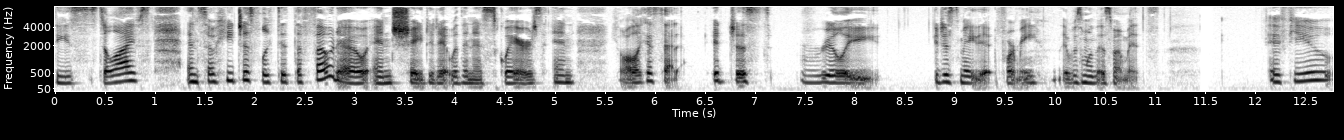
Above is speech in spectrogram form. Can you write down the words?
these still lifes. And so he just looked at the photo and shaded it within his squares. And y'all, like I said, it just really, it just made it for me. It was one of those moments. If you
